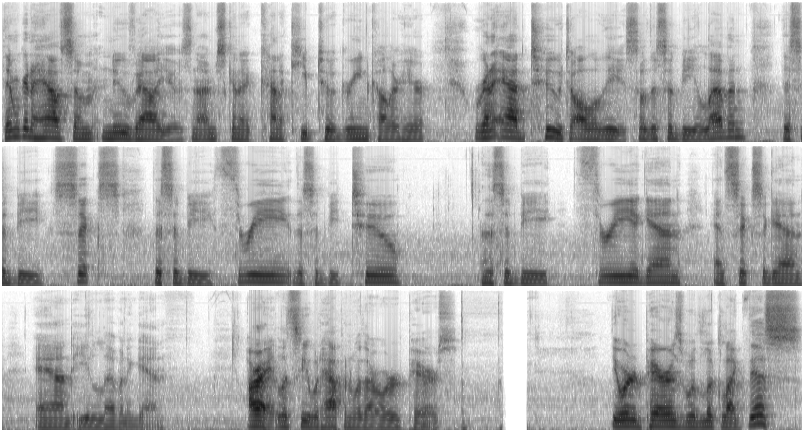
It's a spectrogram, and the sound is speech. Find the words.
then we're going to have some new values. Now I'm just going to kind of keep to a green color here. We're going to add 2 to all of these. So this would be 11, this would be 6, this would be 3, this would be 2, this would be 3 again, and 6 again, and 11 again. All right, let's see what happened with our ordered pairs. The ordered pairs would look like this,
